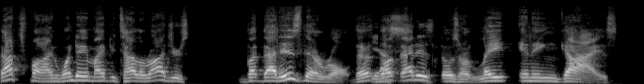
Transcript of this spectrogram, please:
That's fine. One day it might be Tyler Rogers, but that is their role. Yes. That is those are late inning guys.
